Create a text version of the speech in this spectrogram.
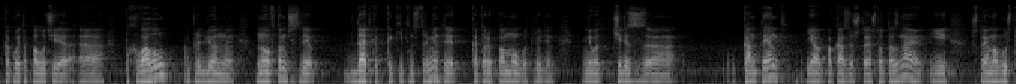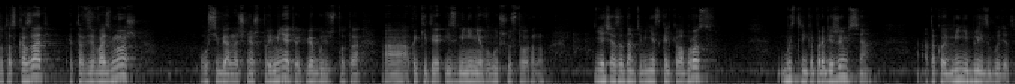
какой-то получили э, похвалу определенную, но в том числе дать как, какие-то инструменты, которые помогут людям. И вот через э, контент я вот показываю, что я что-то знаю и что я могу что-то сказать, это возьмешь, у себя начнешь применять, и у тебя будет что-то, а, какие-то изменения в лучшую сторону. Я сейчас задам тебе несколько вопросов. Быстренько пробежимся. А, такой мини-блиц будет.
